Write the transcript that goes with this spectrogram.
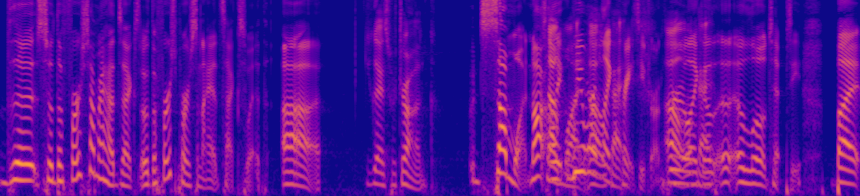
the so the first time i had sex or the first person i had sex with uh You guys were drunk. somewhat not like we weren't Oh, like okay. crazy drunk we Oh, were like okay. a, a little tipsy but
